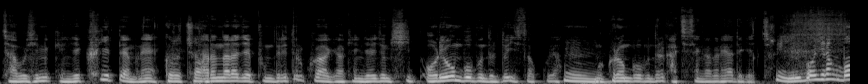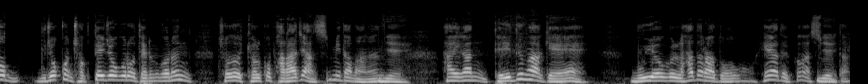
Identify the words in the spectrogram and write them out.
자부심이 굉장히 크기 때문에 그렇죠. 다른 나라 제품들이 뚫고 가기가 굉장히 좀 쉽, 어려운 부분들도 있었고요. 음. 뭐 그런 부분들을 같이 생각을 해야 되겠죠. 일본이랑 뭐 무조건 적대적으로 되는 거는 저도 결코 바라지 않습니다만은 예. 하여간 대등하게 무역을 하더라도 해야 될 것 같습니다.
